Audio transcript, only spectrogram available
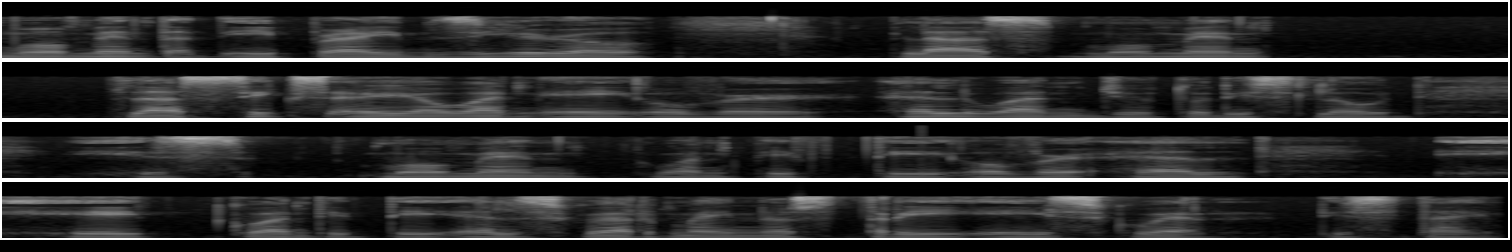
moment at E prime 0 plus moment plus 6 area 1A over L1 due to this load is moment 150 over L 8 quantity L square minus 3A square this time.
